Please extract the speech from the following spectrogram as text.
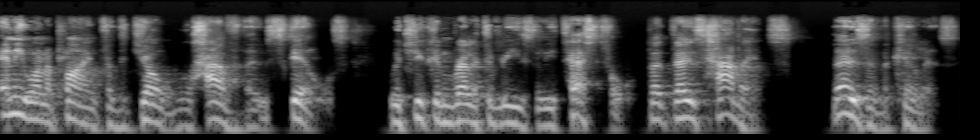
anyone applying for the job will have those skills which you can relatively easily test for. But those habits, those are the killers.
